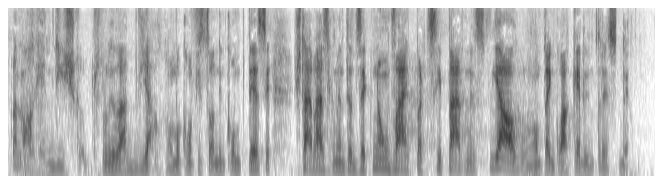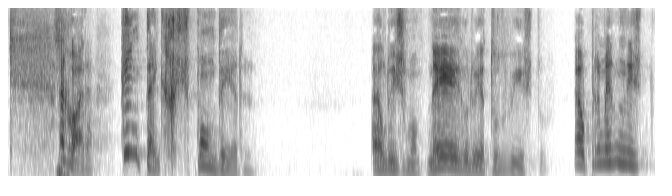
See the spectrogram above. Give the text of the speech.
Quando alguém diz que a disponibilidade de diálogo é uma confissão de incompetência, está basicamente a dizer que não vai participar nesse diálogo, não tem qualquer interesse dele. Agora, quem tem que responder a Luís Montenegro e a tudo isto é o Primeiro-Ministro.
